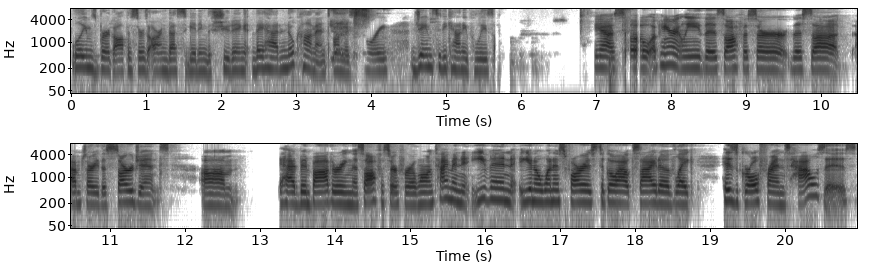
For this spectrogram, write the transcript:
Williamsburg officers are investigating the shooting. They had no comment on this story. James City County Police Yeah, so apparently this officer, this uh I'm sorry, the sergeant um had been bothering this officer for a long time and even, you know, went as far as to go outside of like his girlfriend's houses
